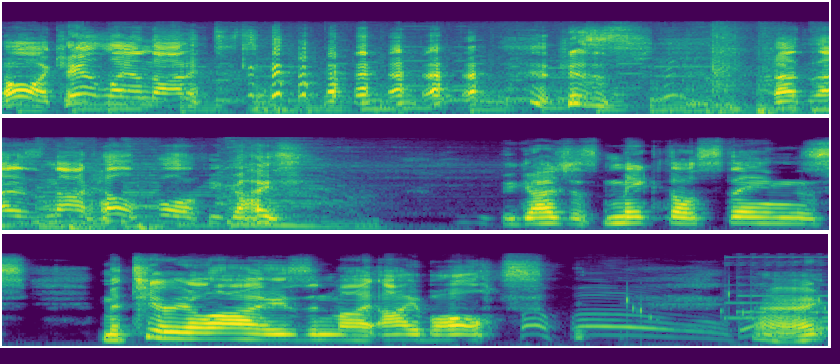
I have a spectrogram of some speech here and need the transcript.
Oh, I can't land on it! this is... That, that is not helpful if you guys... If you guys just make those things materialize in my eyeballs. Alright.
